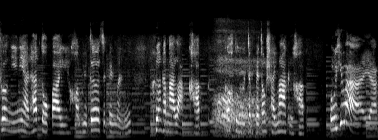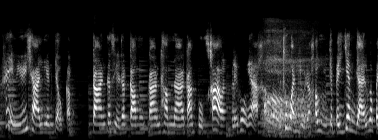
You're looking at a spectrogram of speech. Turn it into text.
ช่วงนี้เนี่ย ถ้าโตไปคอมพิวเตอร์จะเป็นเหมือนเครื่องทำงานหลักครับ ก็คือจำเป็นต้องใช้มากเลยครับ ผมคิดว่าอยากให้มีวิชาเรียนเกี่ยวกับการเกษตรกรรม การทำนา การปลูกข้าวอะไรพวกเนี้ยครับ ทุกวันอยู่นะครับผมจะไปเยี่ยมยายแล้วก็ไป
